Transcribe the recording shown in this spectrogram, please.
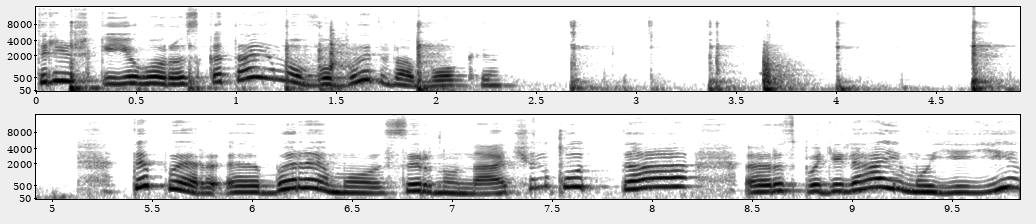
Трішки його розкатаємо в обидва боки. Тепер е, беремо сирну начинку та е, розподіляємо її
